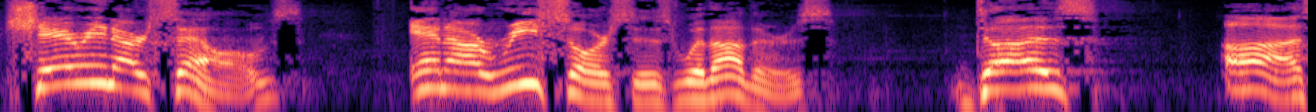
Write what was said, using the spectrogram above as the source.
Sharing ourselves and our resources with others does us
